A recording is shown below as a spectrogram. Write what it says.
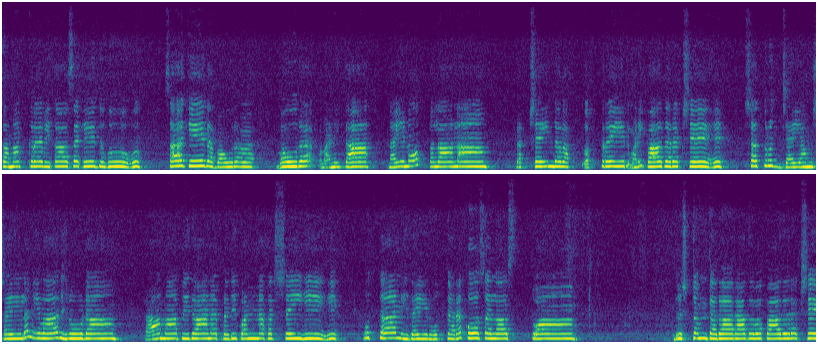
समग्रविकासहेतुः साकेतबौरव बौरवणिता नयनोत्पलानां प्रक्षैन्दवक्त्रैर्मणिपादरक्षे शत्रुज्जयं शैलमिवाधिरूढां रामापिदानप्रतिपन्नहर्षैः उत्तानिदैरुत्तरकोसलास्त्वाम् दृष्टुं तदा राघवपादरक्षे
